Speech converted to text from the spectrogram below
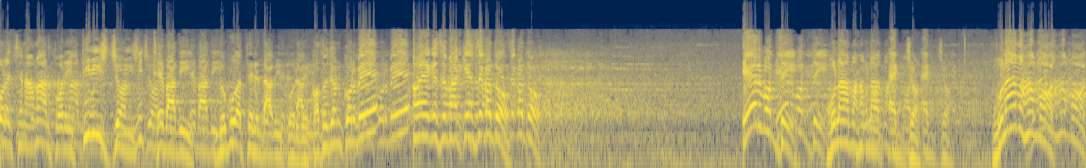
বলেছেন, আমার পরে 30 জন মিথ্যেবাদী নবুয়তের দাবি করবে। কতজন করবে? হয়ে গেছে, বাকি আছে কত? এর মধ্যে গোলাম আহমদ একজন। গোলাম আহমদ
